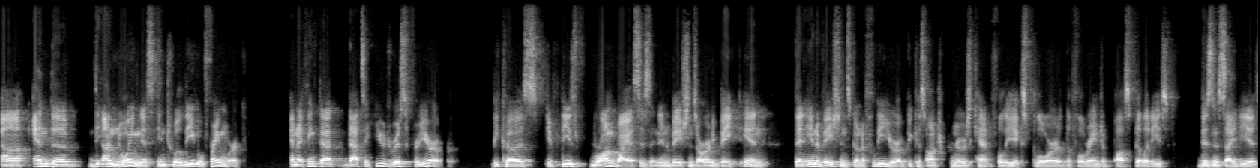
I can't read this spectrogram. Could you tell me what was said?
uh, and the the unknowingness into a legal framework. And I think that that's a huge risk for Europe because if these wrong biases and innovations are already baked in, then innovation is going to flee Europe because entrepreneurs can't fully explore the full range of possibilities, business ideas,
